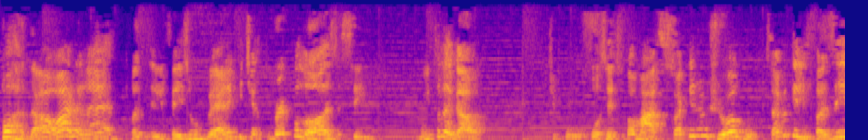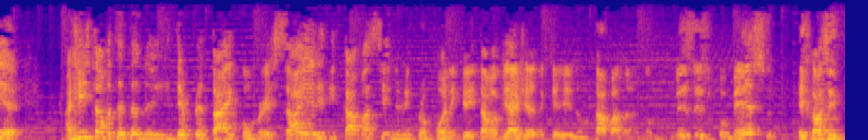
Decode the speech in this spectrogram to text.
Porra, da hora, né? Ele fez um velho que tinha tuberculose, assim muito legal. Tipo, o conceito ficou massa. Só que no jogo, sabe o que ele fazia? A gente tava tentando interpretar e conversar e ele ficava assim no microfone, que ele tava viajando, que ele não tava no, no mês desde o começo. Ele ficava assim.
